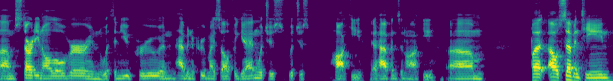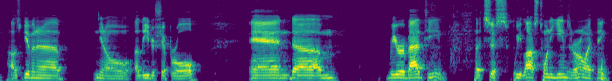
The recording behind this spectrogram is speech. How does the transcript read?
um, starting all over and with a new crew and having to prove myself again, which is which is hockey. It happens in hockey. Um, but I was 17. I was given a you know a leadership role, and um, we were a bad team. That's just we lost 20 games in a row, I think,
